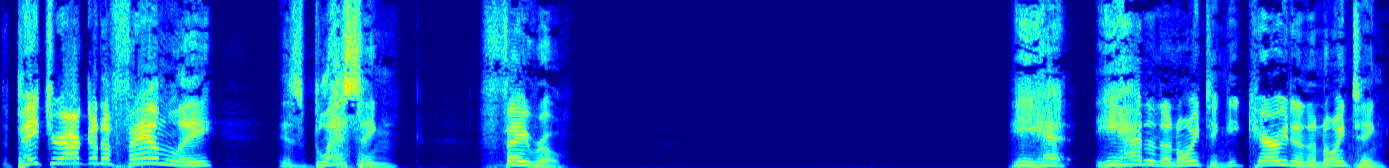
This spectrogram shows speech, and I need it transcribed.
the patriarch of the family, is blessing Pharaoh. He had he had an anointing. He carried an anointing.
